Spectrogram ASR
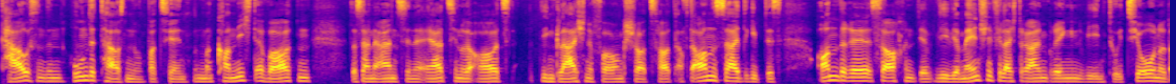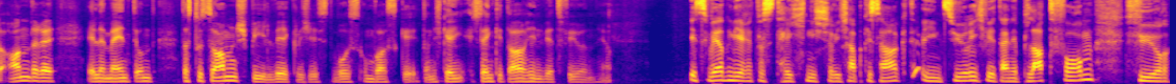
Tausenden, Hunderttausenden Patienten. Und man kann nicht erwarten, dass eine einzelne Ärztin oder Arzt den gleichen Erfahrungsschatz hat. Auf der anderen Seite gibt es andere Sachen, die wir Menschen vielleicht reinbringen, wie Intuition oder andere Elemente. Und das Zusammenspiel wirklich ist, wo es um was geht. Und ich, ich denke, dahin wird es führen. Ja. Jetzt werden wir etwas technischer. Ich habe gesagt, in Zürich wird eine Plattform für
